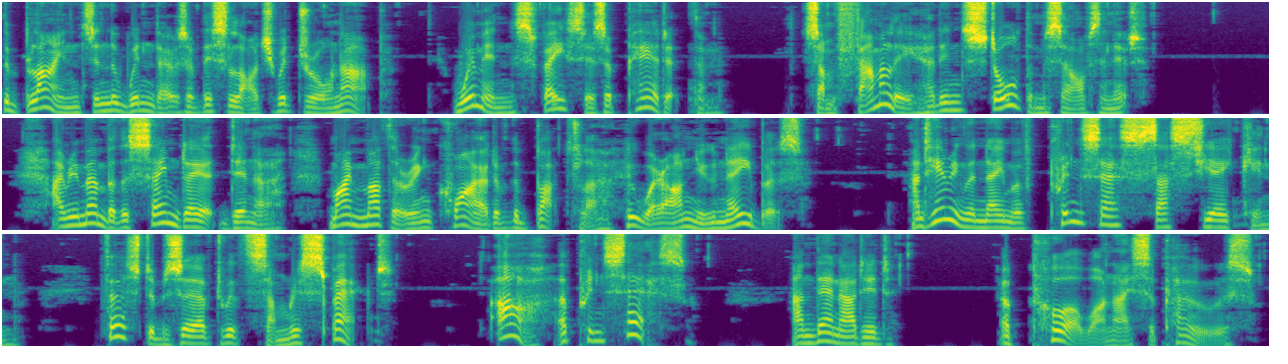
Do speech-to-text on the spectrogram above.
the blinds in the windows of this lodge were drawn up. Women's faces appeared at them. Some family had installed themselves in it. I remember the same day at dinner my mother inquired of the butler who were our new neighbours, and hearing the name of Princess Zasyekin, first observed with some respect, "Ah, a princess," and then added, a poor one, I suppose.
